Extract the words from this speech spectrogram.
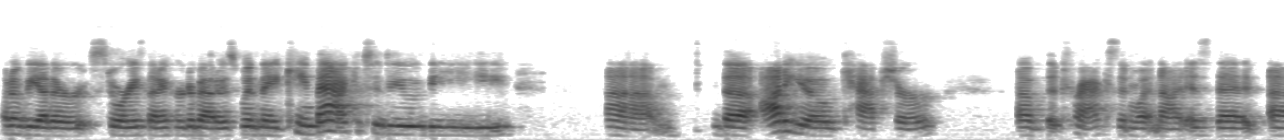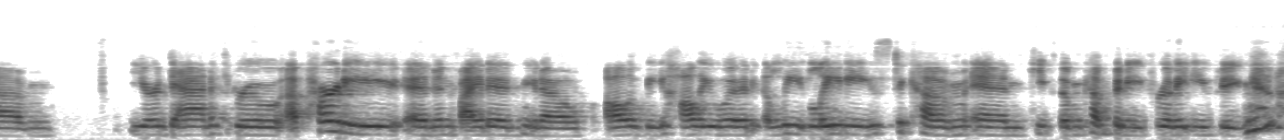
one of the other stories that I heard about is when they came back to do the um, the audio capture of the tracks and whatnot, is that um, your dad threw a party and invited, you know, all of the Hollywood elite ladies to come and keep them company for the evening.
